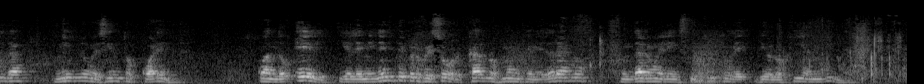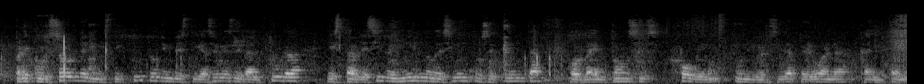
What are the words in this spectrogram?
duda 1940, cuando él y el eminente profesor Carlos Monge Medrano fundaron el Instituto de Biología Andina, precursor del Instituto de Investigaciones de la Altura establecido en 1970 por la entonces joven Universidad Peruana Cayetano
